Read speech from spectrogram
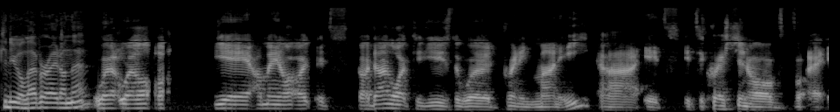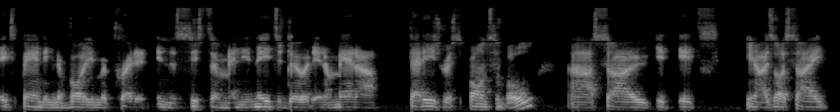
Can you elaborate on that? Well, well, yeah. I mean, I, it's I don't like to use the word printing money. Uh, it's it's a question of uh, expanding the volume of credit in the system, and you need to do it in a manner that is responsible. Uh, so it, it's you know, as I say,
